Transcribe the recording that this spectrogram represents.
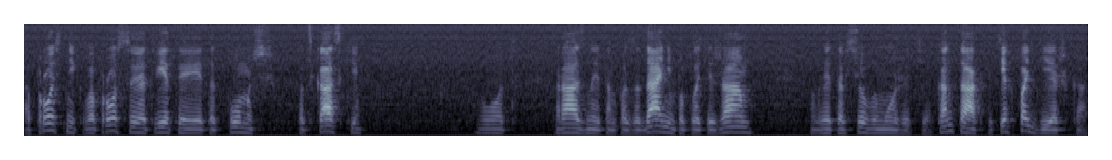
опросник, вопросы, ответы, этот помощь, подсказки. Вот, разные там по заданиям, по платежам. Это все вы можете. Контакты, техподдержка.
